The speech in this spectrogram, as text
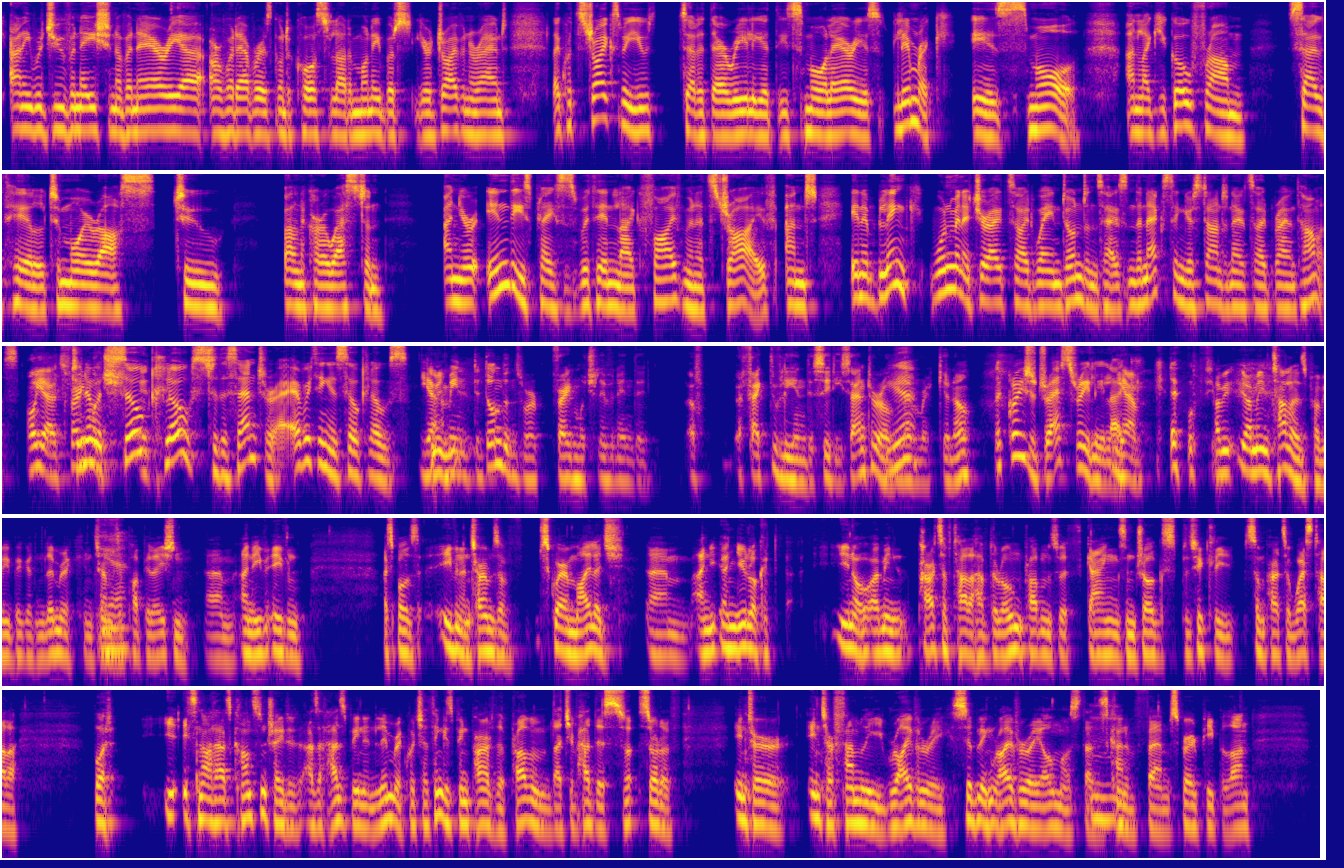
any rejuvenation of an area or whatever is going to cost a lot of money, but you're driving around. Like what strikes me, you said it there really at these small areas. Limerick is small. And like you go from South Hill to Moyross to Ballinacurra Weston and you're in these places within like five minutes drive and in a blink one minute you're outside wayne dundon's house and the next thing you're standing outside brown thomas. Oh yeah it's very Do you know much, it's so it, close to the centre. Everything is so close. Yeah i mean, I mean the dundons were very much living in the effectively in the city centre of yeah. limerick you know? A great address really like yeah. you know, i mean yeah, i mean Tallaght is probably bigger than limerick in terms yeah. of population um, and even even i suppose even in terms of square mileage um, and and you look at you know, I mean, parts of Tallaght have their own problems with gangs and drugs, particularly some parts of West Tallaght. But it's not as concentrated as it has been in Limerick, which I think has been part of the problem that you've had this sort of inter inter-family rivalry, sibling rivalry almost that's mm. has kind of um, spurred people on.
